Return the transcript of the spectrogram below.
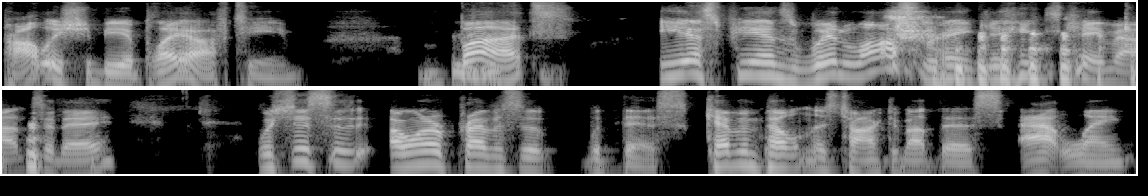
probably should be a playoff team. Mm-hmm. But ESPN's win loss rankings came out today, which this is, I want to preface it with this. Kevin Pelton has talked about this at length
